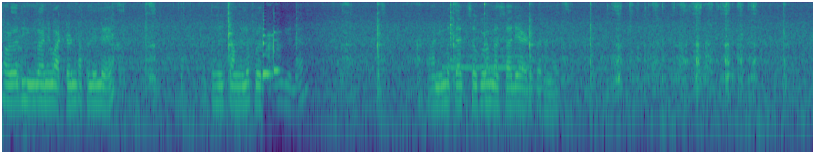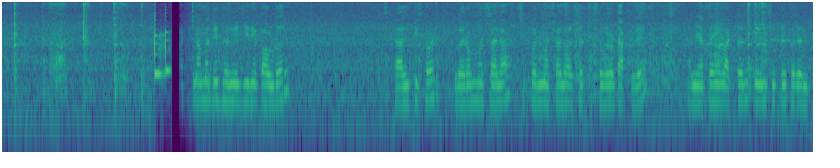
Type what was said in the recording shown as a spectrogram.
हळद हिंग आणि वाटण टाकलेलं आहे. आता हे चांगलं परतून घेणार. आणि मग त्यात सगळं मसाले ॲड करणार. वाटणामध्ये धने जिरे पावडर लाल तिखट गरम मसाला चिकन मसाला असं सगळं टाकलं आहे आणि आता हे वाटण तेल सुटेपर्यंत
